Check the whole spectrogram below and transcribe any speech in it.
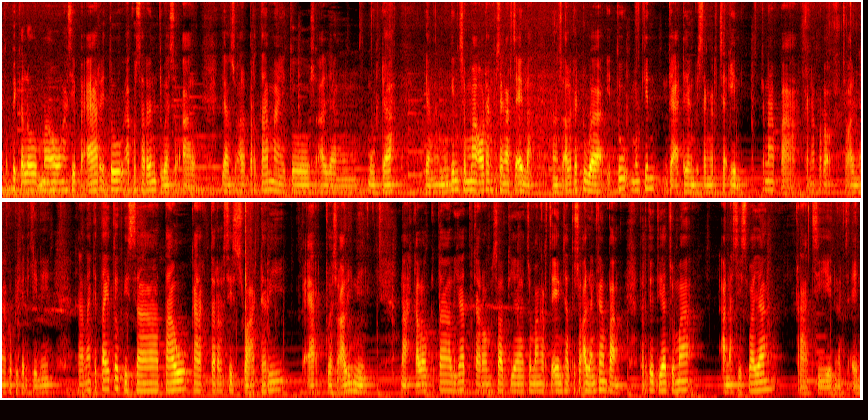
Tapi kalau mau ngasih PR itu aku saranin dua soal. Yang soal pertama itu soal yang mudah yang mungkin semua orang bisa ngerjain lah. Yang soal kedua itu mungkin nggak ada yang bisa ngerjain. Kenapa? Kenapa kok soalnya aku bikin gini? Karena kita itu bisa tahu karakter siswa dari PR dua soal ini. Nah kalau kita lihat kalau misal dia cuma ngerjain satu soal yang gampang berarti dia cuma anak siswa yang rajin ngerjain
